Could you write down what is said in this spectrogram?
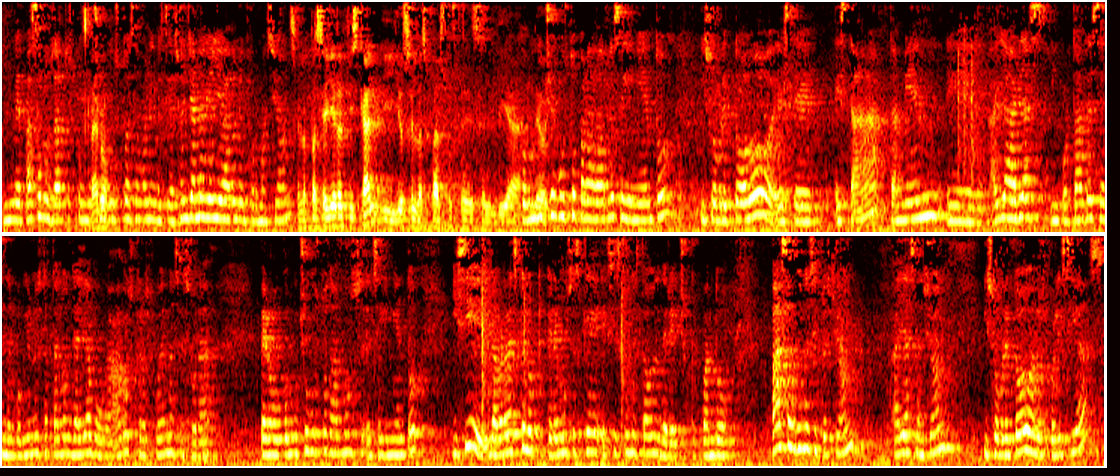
me pasa los datos con mucho gusto, hacemos la investigación. Ya me había llegado la información. Se lo pasé ayer al fiscal y yo se las paso a ustedes el día con mucho gusto para darle seguimiento y sobre todo este está también eh, hay áreas importantes en el gobierno estatal donde hay abogados que los pueden asesorar pero con mucho gusto damos el seguimiento. Y sí la verdad es que lo que queremos es que exista un estado de derecho que cuando pasa alguna situación haya sanción y sobre todo a los policías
